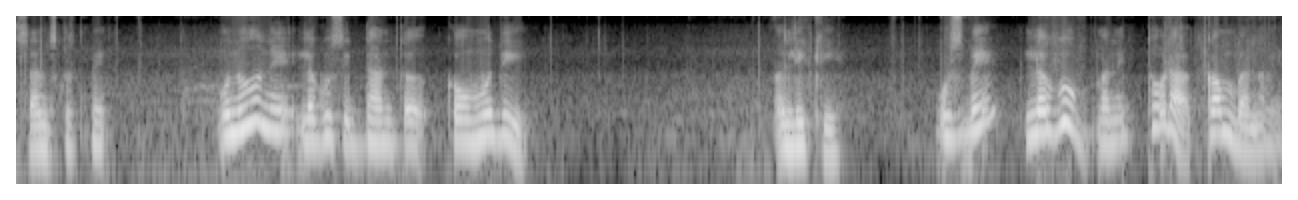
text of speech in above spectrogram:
संस्कृत में। उन्होंने लघु सिद्धांत कौमुदी लिखी। उसमें लघु, माने थोड़ा कम बनाए।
